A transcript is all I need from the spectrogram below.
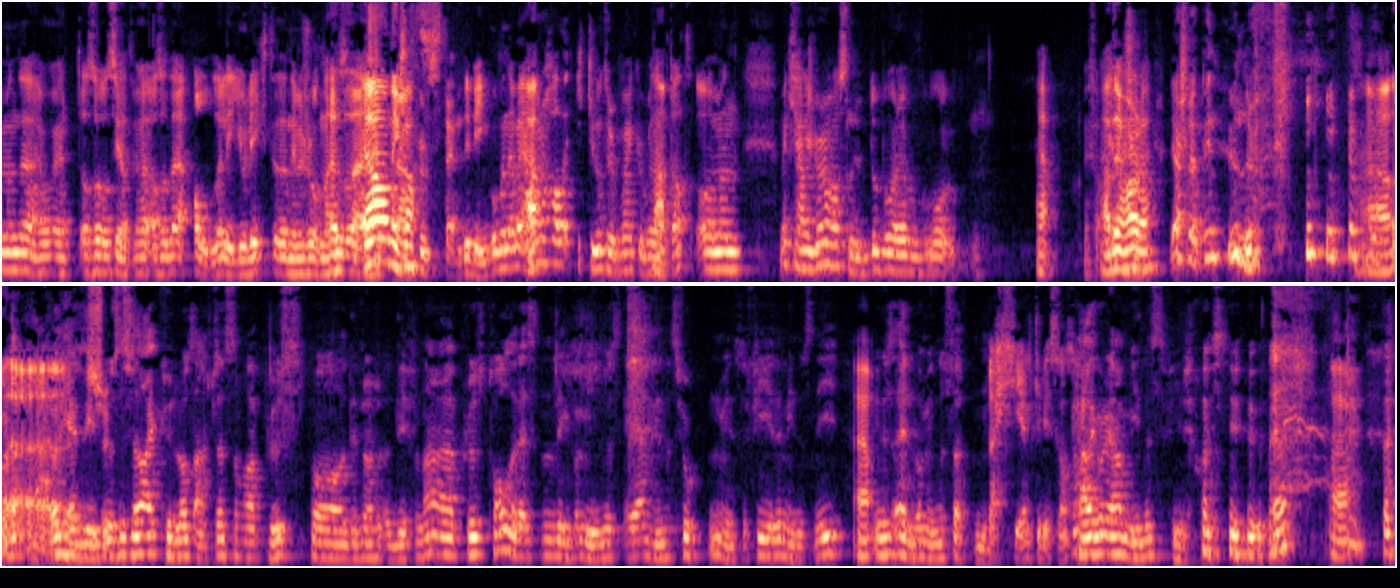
men det er jo helt Altså å si at vi har Altså det er, alle ligger jo likt i den divisjonen her, så det er, Ja, er fullstendig bingo. Men jeg, jeg Ja. har ikke noe tro på Vancouver i det hele tatt. Og, men, men Calgary har snudd og bare og, Ja. Ja, de har det. De har sluppet inn 104 ja, Det er jo helt vilt. Det er kun Los Angeles som har pluss på diffene. Pluss 12. Resten ligger på minus 1, minus 14, minus 4, minus 9, Ja. minus 11 og minus 17. Det er helt krise, altså. Calgary har minus 24. Ja.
